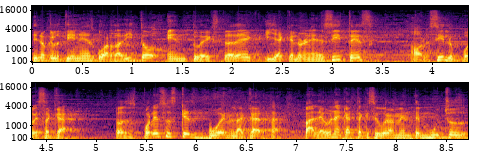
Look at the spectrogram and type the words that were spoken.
sino que lo tienes guardadito en tu extra deck y ya que lo necesites, ahora sí lo puedes sacar. Entonces, por eso es que es buena la carta. Vale, una carta que seguramente muchos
